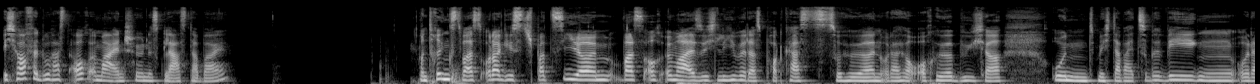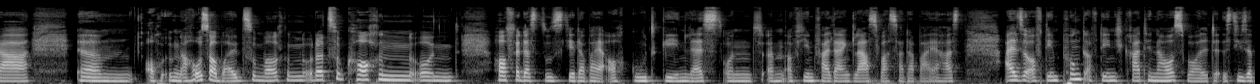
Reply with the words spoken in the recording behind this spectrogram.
Ich hoffe, du hast auch immer ein schönes Glas dabei und trinkst was oder gehst spazieren, was auch immer. Also ich liebe das, Podcasts zu hören oder auch Hörbücher und mich dabei zu bewegen oder ähm, auch irgendeine Hausarbeit zu machen oder zu kochen und hoffe, dass du es dir dabei auch gut gehen lässt und ähm, auf jeden Fall dein Glas Wasser dabei hast. Also auf den Punkt, auf den ich gerade hinaus wollte, ist dieser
